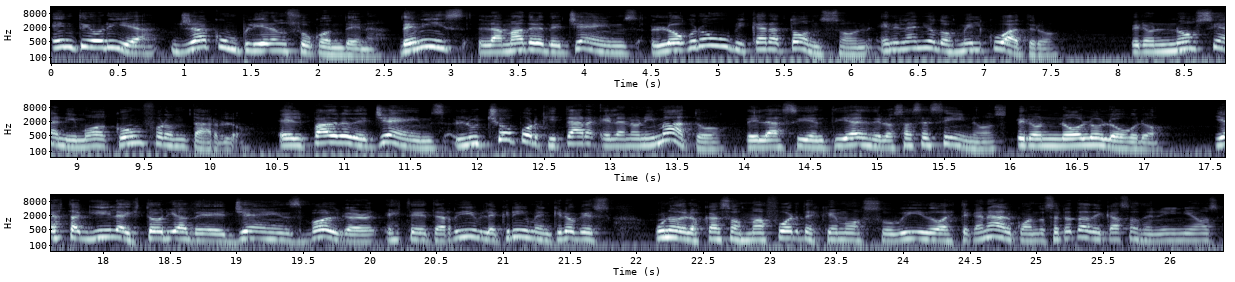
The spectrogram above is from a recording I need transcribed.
en teoría, ya cumplieron su condena. Denise, la madre de James, logró ubicar a Thompson en el año 2004, pero no se animó a confrontarlo. El padre de James luchó por quitar el anonimato de las identidades de los asesinos, pero no lo logró. Y hasta aquí la historia de James Bulger, este terrible crimen, creo que es uno de los casos más fuertes que hemos subido a este canal. Cuando se trata de casos de niños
